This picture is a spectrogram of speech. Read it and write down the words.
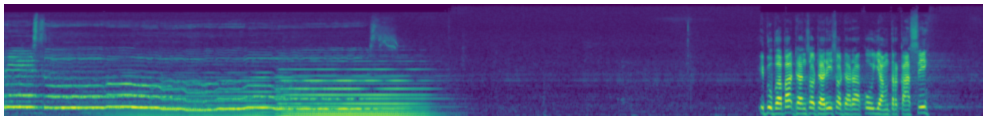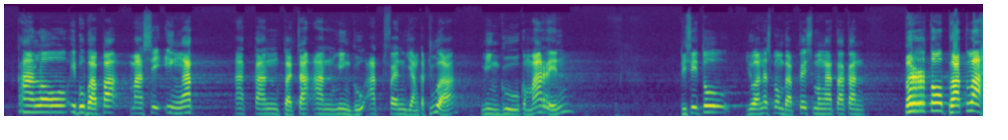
Kristus. Ibu bapak dan saudari-saudaraku yang terkasih, kalau ibu bapak masih ingat akan bacaan Minggu Advent yang kedua, minggu kemarin, di situ Yohanes Pembaptis mengatakan, "Bertobatlah."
